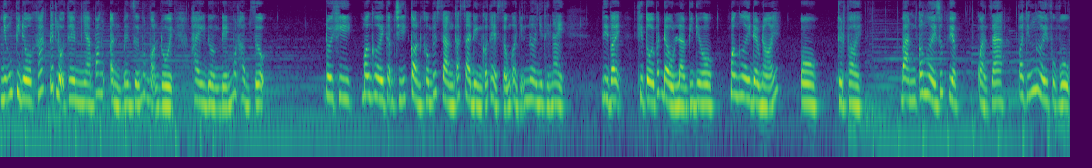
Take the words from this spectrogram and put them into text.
Những video khác tiết lộ thêm nhà băng ẩn bên dưới một ngọn đồi hay đường đến một hầm rượu. Đôi khi, mọi người thậm chí còn không biết rằng các gia đình có thể sống ở những nơi như thế này. Vì vậy, khi tôi bắt đầu làm video, mọi người đều nói Ồ, tuyệt vời! Bạn có người giúp việc, quản gia và những người phục vụ.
